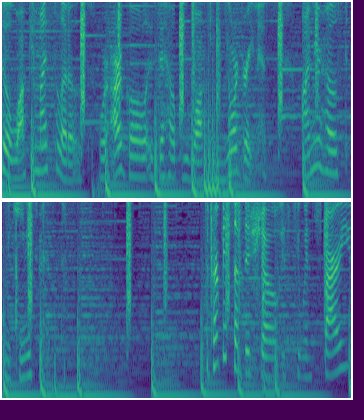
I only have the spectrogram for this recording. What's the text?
To A Walk in My Stilettos, where our goal is to help you walk in your greatness. I'm your host, Makini Smith. The purpose of this show is to inspire you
